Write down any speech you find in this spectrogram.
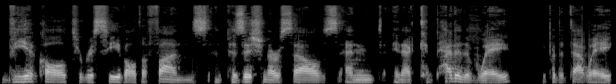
vehicle to receive all the funds and position ourselves and in a competitive way, we put it that way,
